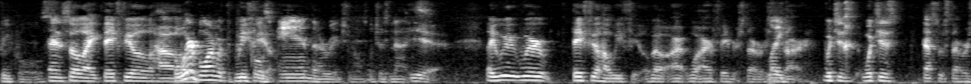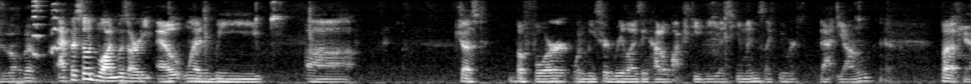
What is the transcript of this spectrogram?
prequels. and so like they feel how but we're born with the prequels and the originals, which is nice. Yeah, like we we're they feel how we feel about our what our favorite Star Wars Like- are, which is which is that's what Star Wars is all about. Episode one was already out when we, uh, just before when we started realizing how to watch TV as humans, like we were that young. Yeah. But Yeah.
